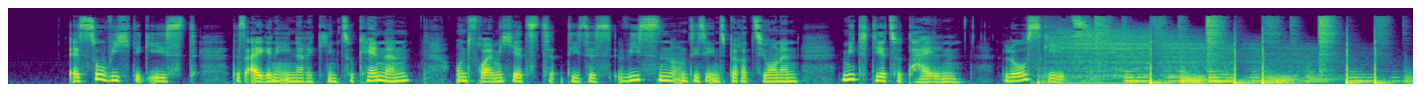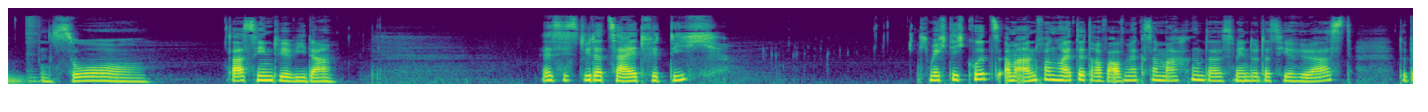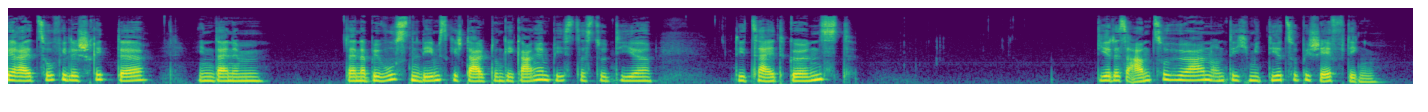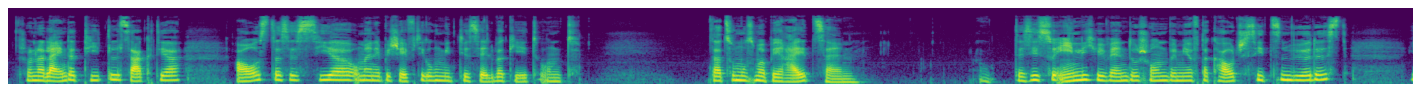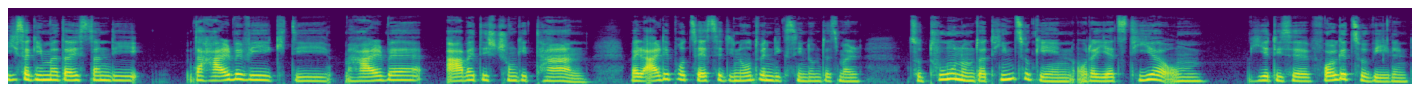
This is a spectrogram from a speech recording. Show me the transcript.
es so wichtig ist, das eigene innere Kind zu kennen und freue mich jetzt, dieses Wissen und diese Inspirationen mit dir zu teilen. Los geht's. So, da sind wir wieder. Es ist wieder Zeit für dich. Ich möchte dich kurz am Anfang heute darauf aufmerksam machen, dass wenn du das hier hörst, du bereits so viele Schritte in deinem, deiner bewussten Lebensgestaltung gegangen bist, dass du dir die Zeit gönnst, dir das anzuhören und dich mit dir zu beschäftigen. Schon allein der Titel sagt ja aus, dass es hier um eine Beschäftigung mit dir selber geht und dazu muss man bereit sein. Das ist so ähnlich wie wenn du schon bei mir auf der Couch sitzen würdest. Ich sage immer, da ist dann die, der halbe Weg, die halbe Arbeit ist schon getan, weil all die Prozesse, die notwendig sind, um das mal zu tun, um dorthin zu gehen oder jetzt hier, um hier diese Folge zu wählen,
